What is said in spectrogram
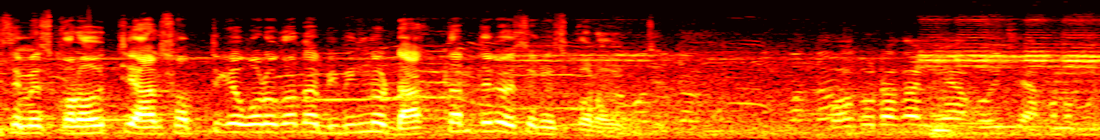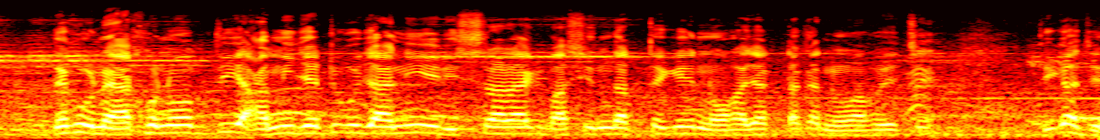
এস এম এস করা হচ্ছে। আর সব থেকে বড় কথা বিভিন্ন ডাক্তারদেরও এস এম এস করা হচ্ছে। কত টাকা নেওয়া হয়েছে এখনও দেখুন এখনও অবধি আমি যেটুকু জানি রিসরার এক বাসিন্দার থেকে ন হাজার টাকা নেওয়া হয়েছে। ঠিক আছে?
